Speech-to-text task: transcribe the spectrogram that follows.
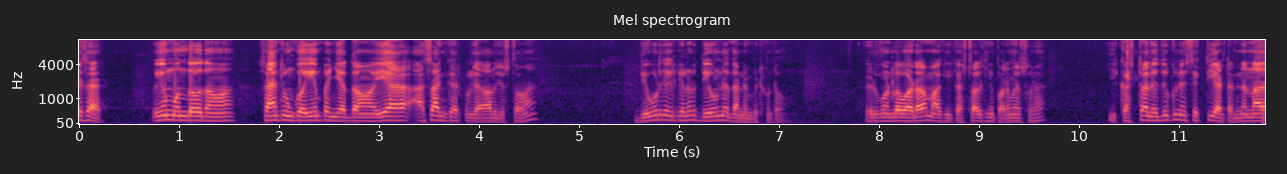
ఏ సార్ ఏం ముందు అవుదామా సాయంత్రం ఇంకో ఏం పని చేద్దామా? ఏ అసాంఖ్యకులు ఆలోచిస్తామా దేవుడి దగ్గరికి వెళ్ళినప్పుడు దేవుడినే దండం పెట్టుకుంటాం. ఏడుకొండలవాడ మాకు ఈ కష్టాలు వచ్చిన పరమేశ్వర. ఈ కష్టాలను ఎదుర్కొనే శక్తి అంట. నా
